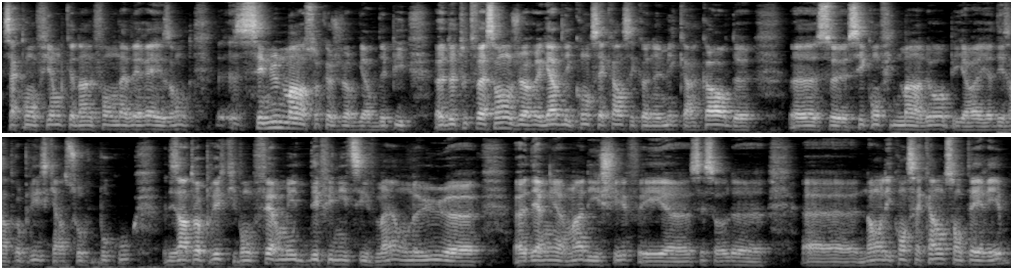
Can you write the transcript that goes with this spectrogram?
ça confirme que dans le fond, on avait raison. C'est nullement ça que je veux regarder. Puis, euh, de toute façon, je regarde les conséquences économiques encore de euh, ces confinements-là. Puis, il y, a des entreprises qui en souffrent beaucoup, des entreprises qui vont fermer définitivement. On a eu euh, dernièrement des chiffres et c'est ça. non, les conséquences sont terribles.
